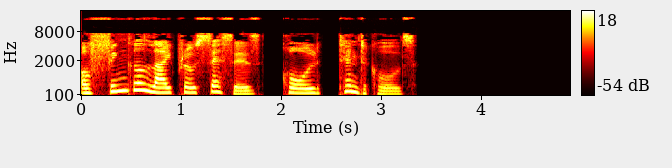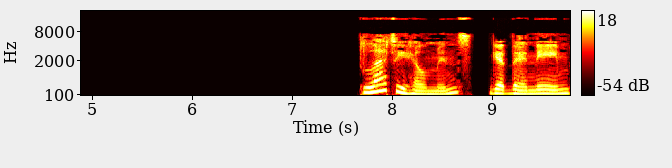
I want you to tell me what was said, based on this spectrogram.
of finger-like processes called tentacles. Platyhelminths get their name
